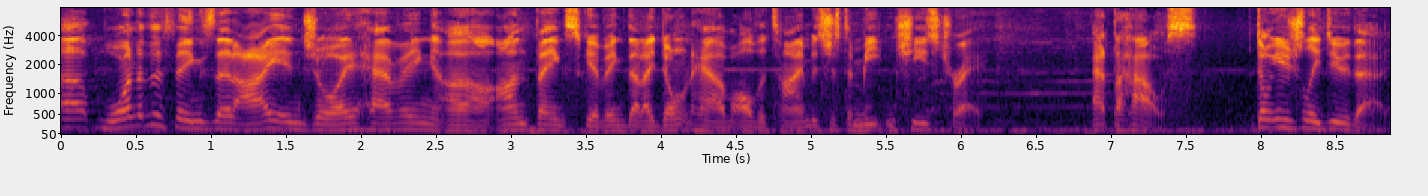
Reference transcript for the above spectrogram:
Uh, one of the things that I enjoy having uh, on Thanksgiving that I don't have all the time is just a meat and cheese tray at the house. Don't usually do that.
